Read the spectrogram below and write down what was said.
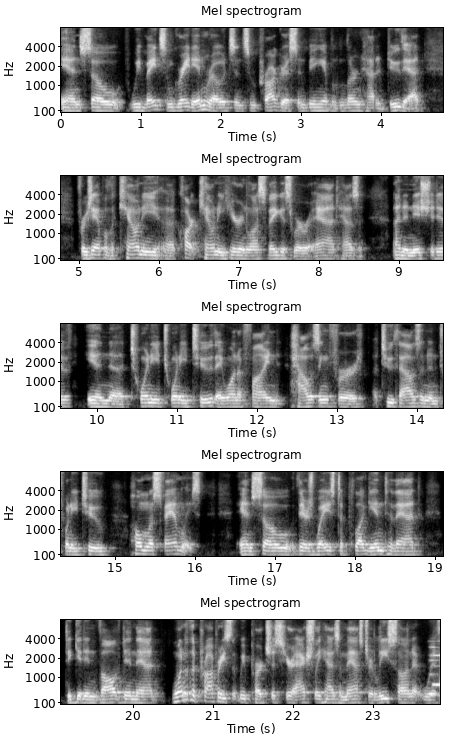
And so we've made some great inroads and some progress in being able to learn how to do that. For example, the county, uh, Clark County here in Las Vegas, where we're at, has an initiative in uh, 2022. They want to find housing for uh, 2022 homeless families. And so there's ways to plug into that, to get involved in that. One of the properties that we purchased here actually has a master lease on it with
